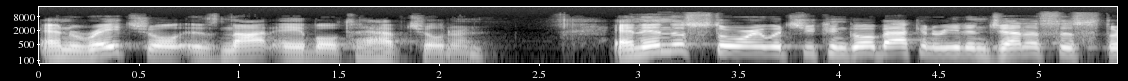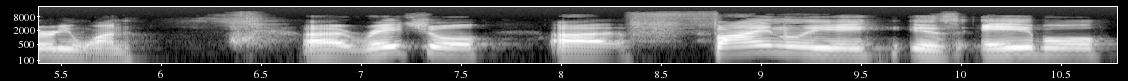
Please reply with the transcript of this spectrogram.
and Rachel is not able to have children. And in the story, which you can go back and read in Genesis 31, uh, Rachel uh, finally is able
